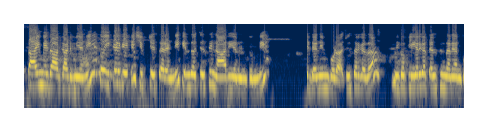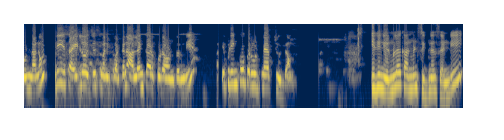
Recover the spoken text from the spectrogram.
సాయి మీద అకాడమీ అని. సో ఇక్కడికైతే షిఫ్ట్ చేశారండి. కింద వచ్చేసి నారి అని ఉంటుంది. డెనిమ్ కూడా. చూసారు కదా? మీకు క్లియర్గా తెలిసిందని అనుకుంటున్నాను. ఈ సైడ్లో వచ్చేసి మనకి పక్కన అలంకార్ కూడా ఉంటుంది. ఇప్పుడు ఇంకొక రూట్ మ్యాప్ చూద్దాం. ఇది నిర్మలా కాన్వెంట్ సిగ్నల్స్ అండి.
